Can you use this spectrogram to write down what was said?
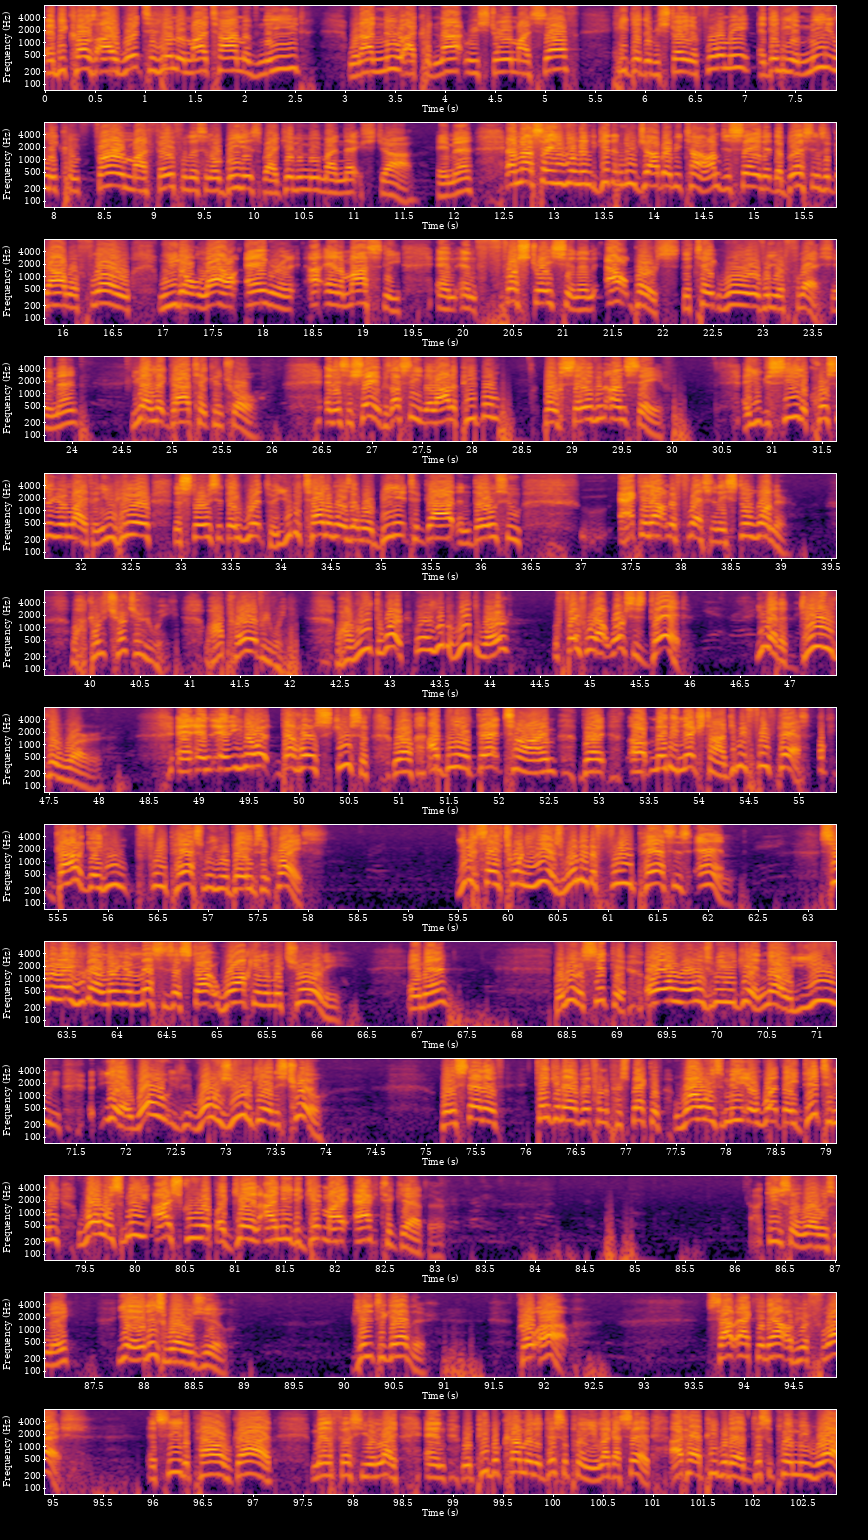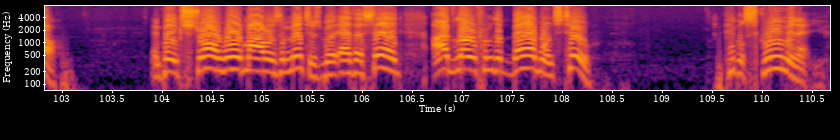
And because I went to him in my time of need, when I knew I could not restrain myself, he did the restraining for me, and then he immediately confirmed my faithfulness and obedience by giving me my next job. Amen. And I'm not saying you're going to get a new job every time. I'm just saying that the blessings of God will flow when you don't allow anger and uh, animosity and, and frustration and outbursts to take rule over your flesh. Amen. You got to let God take control. And it's a shame because I've seen a lot of people, both saved and unsaved, and you can see the course of your life and you hear the stories that they went through. You can tell the ones that were obedient to God and those who acted out in the flesh and they still wonder. Well, I go to church every week. Well, I pray every week. Well, I read the word. Well, you can read the word, but faith without works is dead. You got to do the word. And, and, and you know what? That whole excuse of, well, I blew it that time, but uh, maybe next time. Give me a free pass. Okay, God gave you free pass when you were babes in Christ. You've been saved 20 years. When do the free passes end? Sooner or later, you got to learn your lessons and start walking in maturity. Amen? But going to sit there, oh, woe is me again. No, you, yeah, woe, woe is you again is true. But instead of thinking of it from the perspective, woe is me and what they did to me, woe is me, I screwed up again. I need to get my act together. I'll give you some woe is me. Yeah, it is woe is you. Get it together. Grow up. Stop acting out of your flesh and see the power of God manifest in your life. And when people come in to discipline you, like I said, I've had people that have disciplined me well and been strong role models and mentors. But as I said, I've learned from the bad ones too. People screaming at you.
